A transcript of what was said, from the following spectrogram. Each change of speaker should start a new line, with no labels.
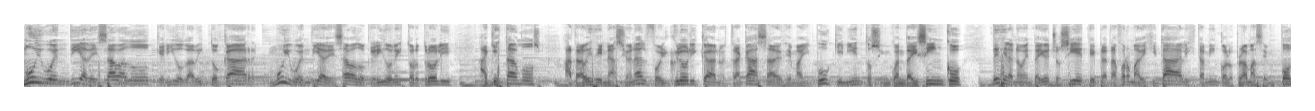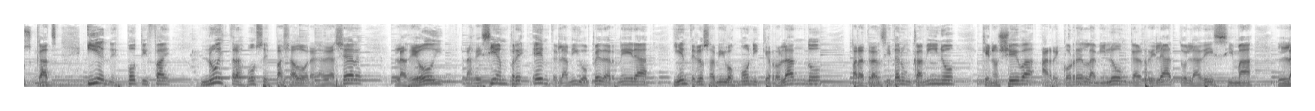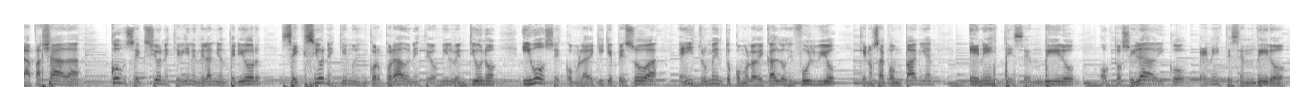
Muy buen día de sábado, querido David Tocar. Muy buen día de sábado, querido Néstor Trolli. Aquí estamos a través de Nacional Folclórica, nuestra casa, desde Maipú 555, desde la 987, plataforma digitales y también con los programas en podcasts y en Spotify. Nuestras voces payadoras, las de ayer, las de hoy, las de siempre, entre el amigo Pedernera y entre los amigos Mónica y Rolando para transitar un camino que nos lleva a recorrer la milonga, el relato, la décima, la payada, con secciones que vienen del año anterior, secciones que hemos incorporado en este 2021 y voces como la de Quique Pessoa e instrumentos como la de Caldos y Fulvio que nos acompañan en este sendero octosilábico, en este sendero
